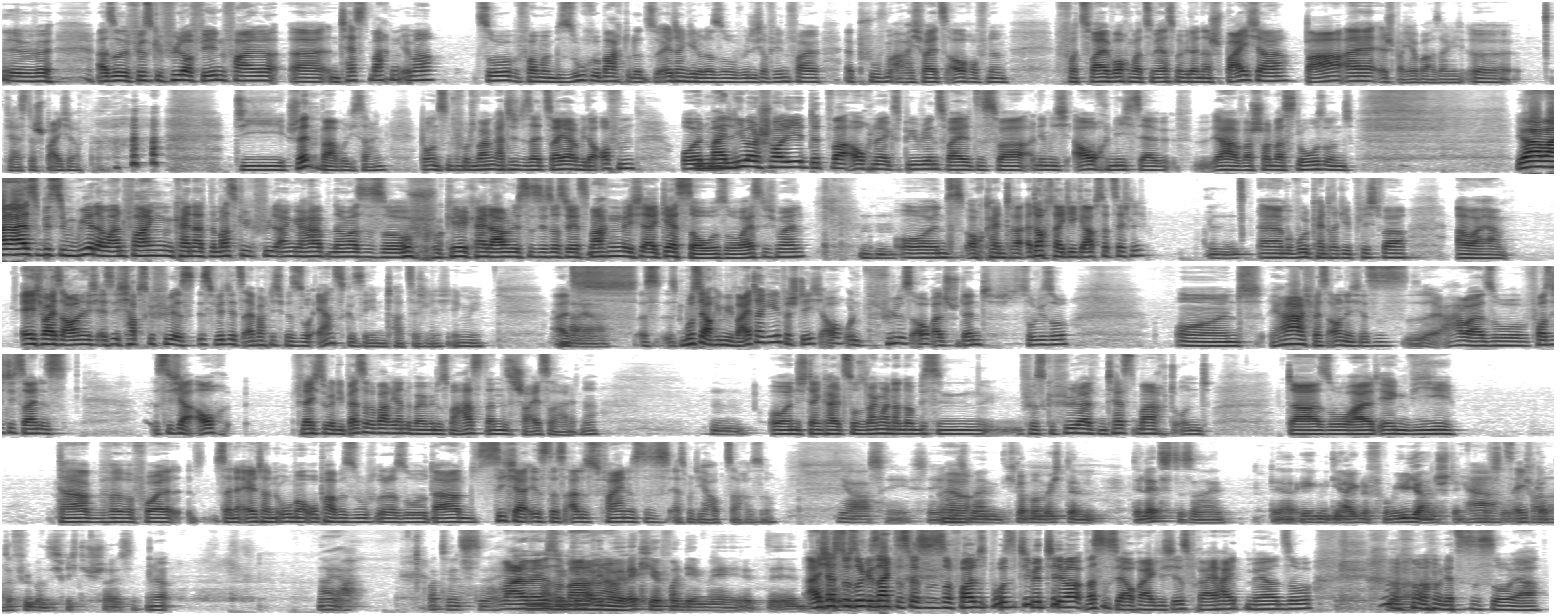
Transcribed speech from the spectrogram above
also fürs Gefühl auf jeden Fall äh, einen Test machen immer. So, bevor man Besuche macht oder zu Eltern geht oder so, würde ich auf jeden Fall approven. Aber ich war jetzt auch auf einem, vor zwei Wochen war zum ersten Mal wieder in einer Speicherbar, äh, Speicherbar, sage ich, äh, die heißt der Speicher. die Studentenbar, würde ich sagen, bei uns in Furtwang, hatte seit zwei Jahren wieder offen. Und mein lieber Scholli, das war auch eine Experience, weil das war nämlich auch nicht sehr, ja, war schon was los und ja, war alles ein bisschen weird am Anfang und keiner hat eine Maske gefühlt angehabt und dann war es so, okay, keine Ahnung, ist das jetzt, was wir jetzt machen? Ich I guess so, so, weißt du, wie ich meine? Und auch kein, 3, äh, doch, 3G gab es tatsächlich, ähm, obwohl kein 3G-Pflicht war, aber ja, ich weiß auch nicht, es, ich habe das Gefühl, es, es wird jetzt einfach nicht mehr so ernst gesehen, tatsächlich, irgendwie. Als ah, ja. es, es muss ja auch irgendwie weitergehen, verstehe ich auch und fühle es auch als Student sowieso. Und ja, ich weiß auch nicht. Es ist, aber so vorsichtig sein ist, ist sicher auch vielleicht sogar die bessere Variante, weil wenn du es mal hast, dann ist scheiße halt, ne? Hm. Und ich denke halt so, solange man dann noch ein bisschen fürs Gefühl halt einen Test macht und da so halt irgendwie da, bevor er seine Eltern, Oma, Opa besucht oder so, da sicher ist, dass alles fein ist, das ist erstmal die Hauptsache so. Ja, safe, safe. Ja. Ich meine, ich glaube, man möchte der, der Letzte sein, der irgendwie die eigene Familie ansteckt. Ja, so. safe. Ich glaube, da fühlt man sich richtig scheiße. Ja. Naja. Was willst du? Mal willst du mal. Geh mal weg hier von dem. Äh, eigentlich hast du so gesagt, das ist so voll das positive Thema, was es ja auch eigentlich ist, Freiheit mehr und so. Ja. und jetzt ist es so, ja.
